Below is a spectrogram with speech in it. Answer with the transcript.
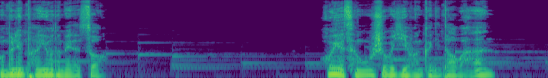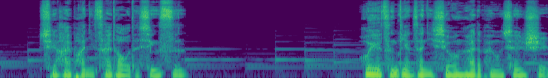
我们连朋友都没得做。我也曾无数个夜晚跟你道晚安，却害怕你猜到我的心思。我也曾点赞你秀恩爱的朋友圈时，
